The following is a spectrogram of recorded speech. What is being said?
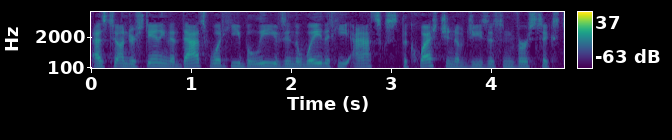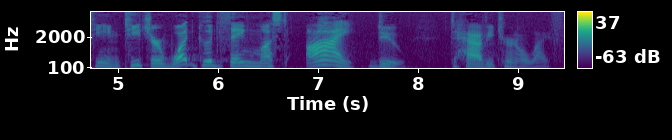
as to understanding that that's what he believes in the way that he asks the question of Jesus in verse 16 Teacher, what good thing must I do to have eternal life?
